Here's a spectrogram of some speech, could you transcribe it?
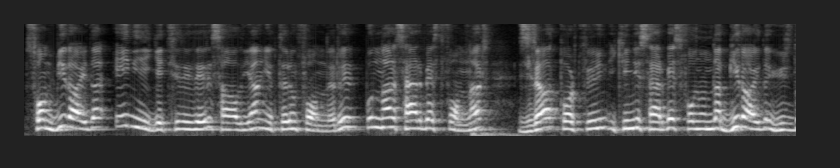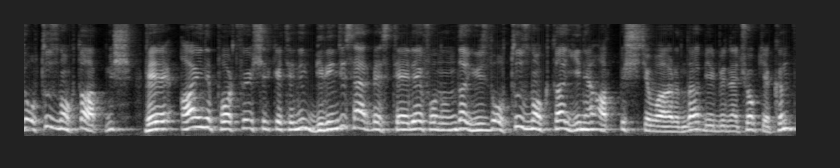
Son bir ayda en iyi getirileri sağlayan yatırım fonları bunlar serbest fonlar. Ziraat portföyün ikinci serbest fonunda bir ayda %30.60 ve aynı portföy şirketinin birinci serbest TL fonunda %30. yine 60 civarında birbirine çok yakın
